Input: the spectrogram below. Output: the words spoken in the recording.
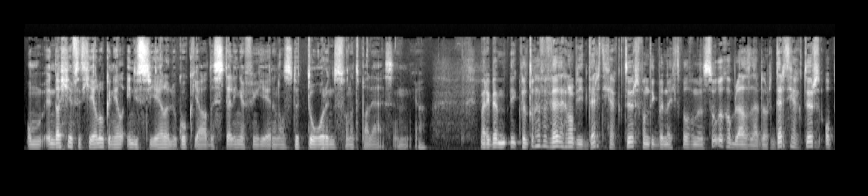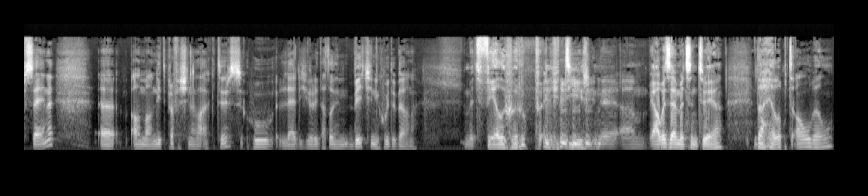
om, en dat geeft het geheel ook een heel industriële look. Ook ja, de stellingen fungeren als de torens van het paleis. En, ja. Maar ik, ben, ik wil toch even verder gaan op die 30 acteurs, want ik ben echt wel van mijn stoel geblazen daardoor. 30 acteurs op scène, uh, allemaal niet-professionele acteurs. Hoe leiden jullie dat dan een beetje in goede banen? Met veel geroep en getier. nee, um, ja, we zijn met z'n tweeën. Dat helpt al wel.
